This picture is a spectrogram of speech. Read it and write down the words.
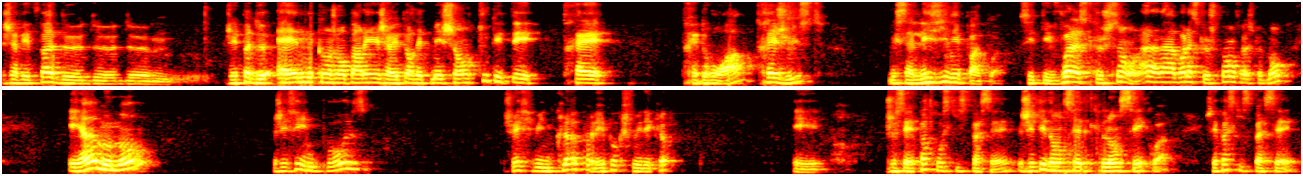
j'avais pas de, j'avais pas de haine quand j'en parlais, j'avais peur d'être méchant. Tout était très, très droit, très juste, mais ça lésinait pas quoi. C'était voilà ce que je sens, là, là, voilà ce que je pense, voilà ce que je pense. Et à un moment, j'ai fait une pause. Je vais fumer une clope. À l'époque, je fumais des clopes. Et je ne savais pas trop ce qui se passait. J'étais dans cette lancée, quoi. Je ne savais pas ce qui se passait.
